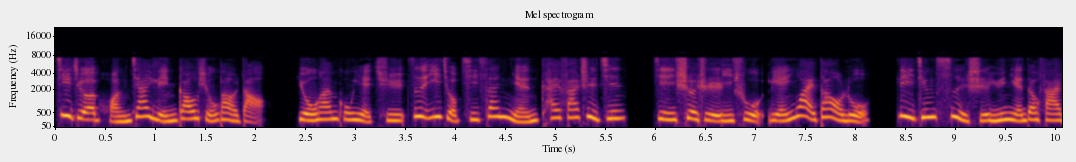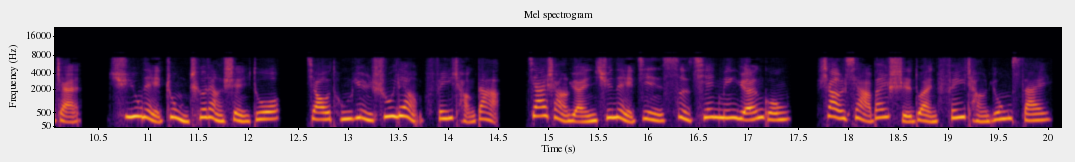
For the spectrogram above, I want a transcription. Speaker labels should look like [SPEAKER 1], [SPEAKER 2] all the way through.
[SPEAKER 1] 记者黄嘉林高雄报道，永安工业区自一九七三年开发至今，仅设置一处连外道路，历经四十余年的发展，区内重车辆甚多，交通运输量非常大，加上园区内近四千名员工，上下班时段非常拥塞。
